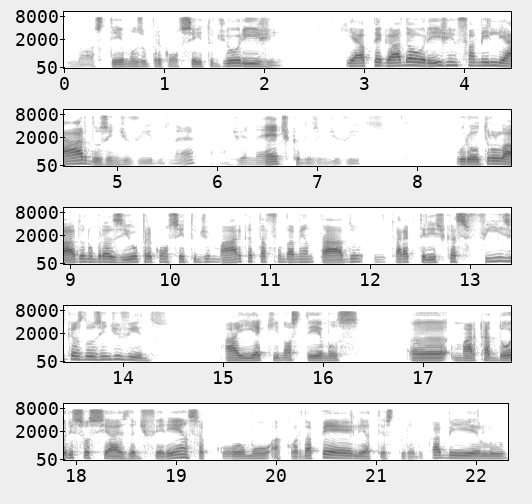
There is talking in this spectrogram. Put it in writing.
nós temos o preconceito de origem, que é apegado à origem familiar dos indivíduos, né? a genética dos indivíduos. Por outro lado, no Brasil, o preconceito de marca está fundamentado em características físicas dos indivíduos. Aí aqui nós temos uh, marcadores sociais da diferença, como a cor da pele, a textura do cabelo,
